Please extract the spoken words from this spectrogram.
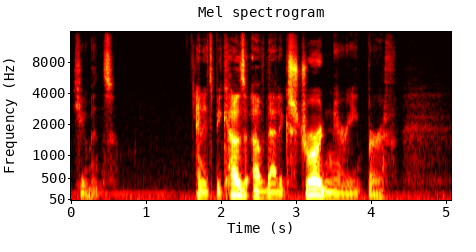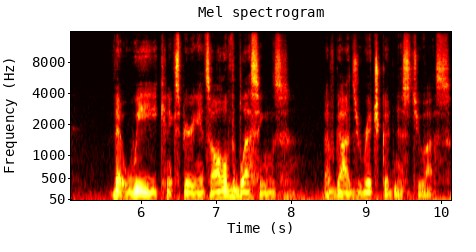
humans. And it's because of that extraordinary birth that we can experience all of the blessings of God's rich goodness to us.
